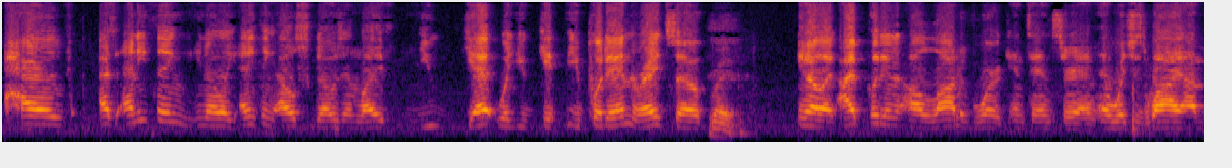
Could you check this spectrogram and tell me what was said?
have as anything you know like anything else goes in life, you get what you get you put in, right? So Right. You know, like I put in a lot of work into Instagram, and which is why I'm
